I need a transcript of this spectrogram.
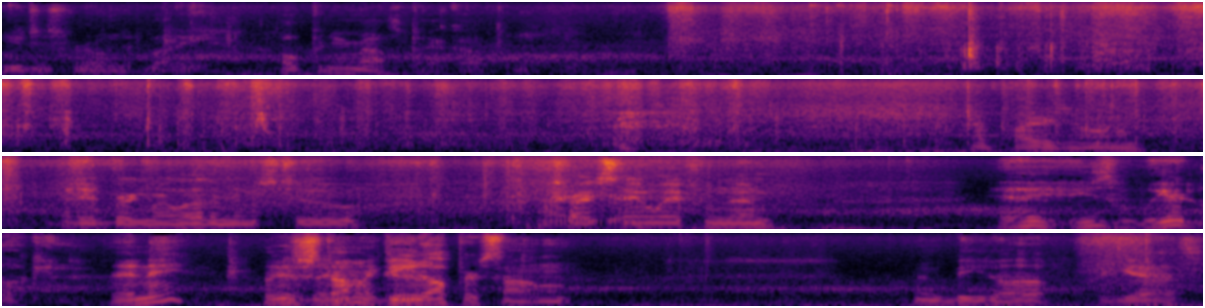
You just ruined it, buddy. Open your mouth back up. Got pliers on him. I did bring my Leathermans too. Try to stay away from them. Yeah, he's weird looking. Isn't he? Look at his stomach, beat dude. up or something. Been beat up. I guess.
